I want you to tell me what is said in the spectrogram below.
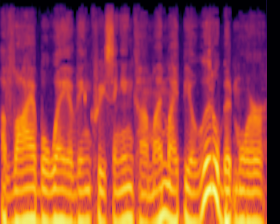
a viable way of increasing income. I might be a little bit more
